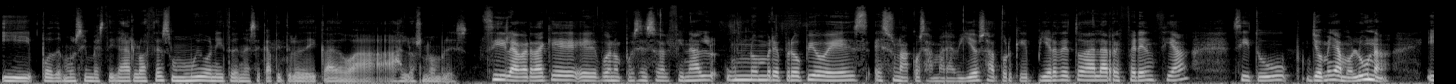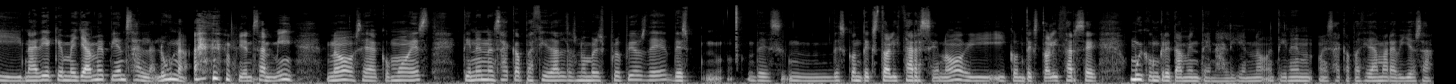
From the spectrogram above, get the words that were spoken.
y podemos investigar. Lo haces muy bonito en ese capítulo dedicado a, los nombres. Sí, la verdad que, eh, bueno, pues eso, al final un nombre propio es, es una cosa maravillosa porque pierde toda la referencia si tú, yo me llamo Luna y nadie que me llame piensa en la luna, piensa en mí, ¿no? O sea, cómo es, tienen esa capacidad los nombres propios de descontextualizarse, ¿no? Y, contextualizarse muy concretamente en alguien, ¿no? Tienen esa capacidad maravillosa.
